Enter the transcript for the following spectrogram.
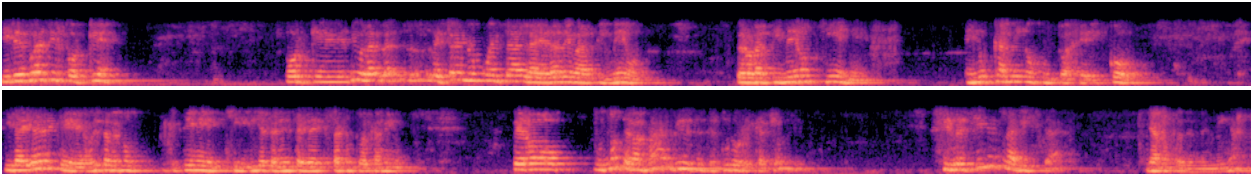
Y les voy a decir por qué. Porque, digo, la historia no cuenta la edad de Bartimeo, pero Bartimeo tiene en un camino junto a Jericó. Y la idea de que ahorita vemos que tiene Chiribilla también esta idea de que está junto al camino. Pero, pues no te va mal, vives entre puro ricachón. Si recibes la vista, ya no puedes mendigar.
